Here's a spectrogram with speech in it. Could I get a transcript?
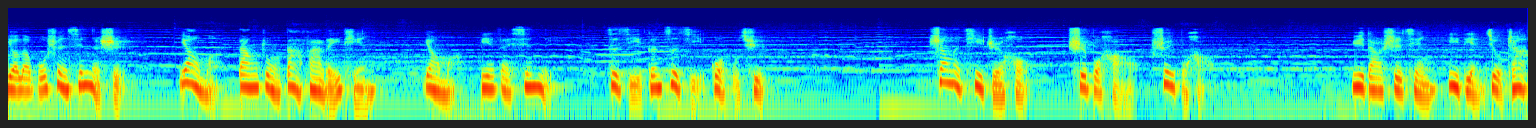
有了不顺心的事，要么当众大发雷霆，要么憋在心里，自己跟自己过不去。生了气之后，吃不好，睡不好，遇到事情一点就炸，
